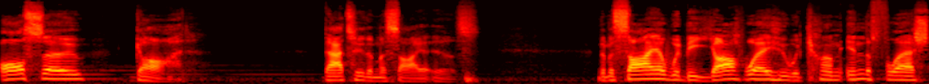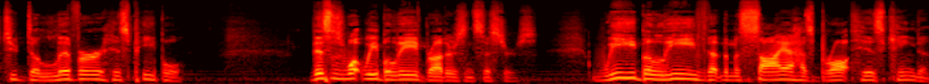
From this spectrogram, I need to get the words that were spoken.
also God. That's who the Messiah is. The Messiah would be Yahweh who would come in the flesh to deliver his people. This is what we believe, brothers and sisters. We believe that the Messiah has brought his kingdom.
